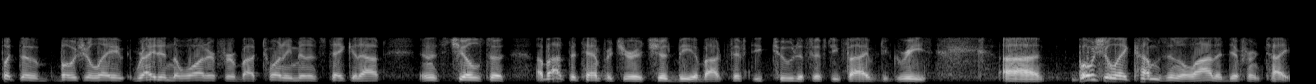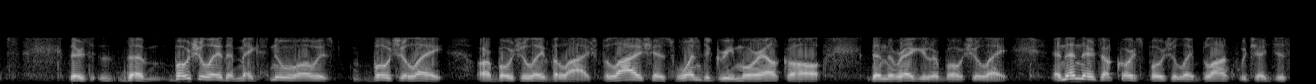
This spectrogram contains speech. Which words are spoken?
put the Beaujolais right in the water for about 20 minutes. Take it out, and it's chilled to about the temperature it should be, about 52 to 55 degrees. Uh, Beaujolais comes in a lot of different types. There's the Beaujolais that makes Nouveau is Beaujolais or Beaujolais Village. Village has one degree more alcohol than the regular Beaujolais. And then there's, of course, Beaujolais Blanc, which I just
